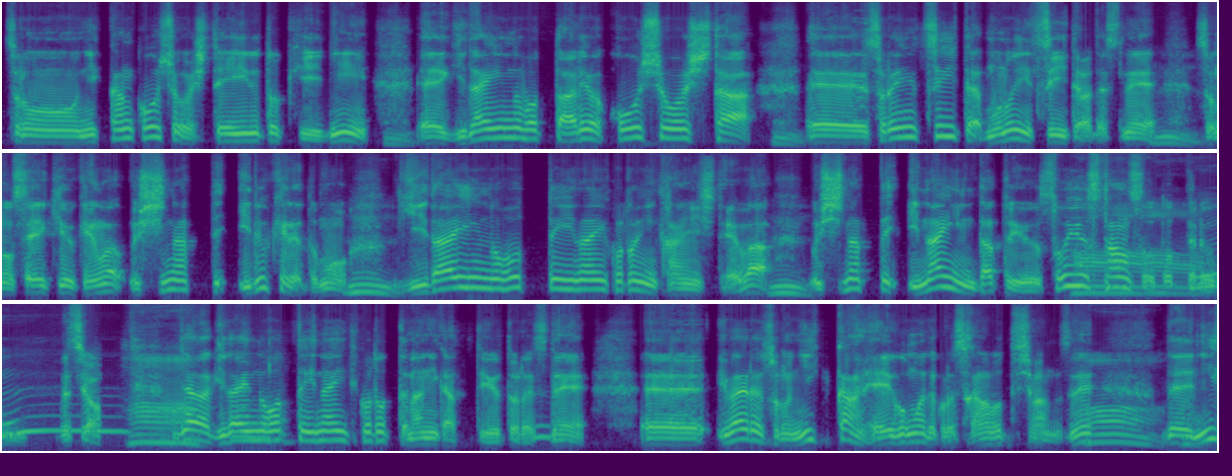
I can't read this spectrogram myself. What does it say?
その日韓交渉をしている時に、えー、議題に上ったあるいは交渉した、えーー、それについてものについてはですね、うん、その請求権は失っているけれども、うん、議題に上っていないことに関しては、失っていないんだというそういうスタンスを取ってるんですよ。じゃあ議題に上っていないことって何かっていうとですね、えー、いわゆるその日韓併合までこれ遡ってしまうんですね。で日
